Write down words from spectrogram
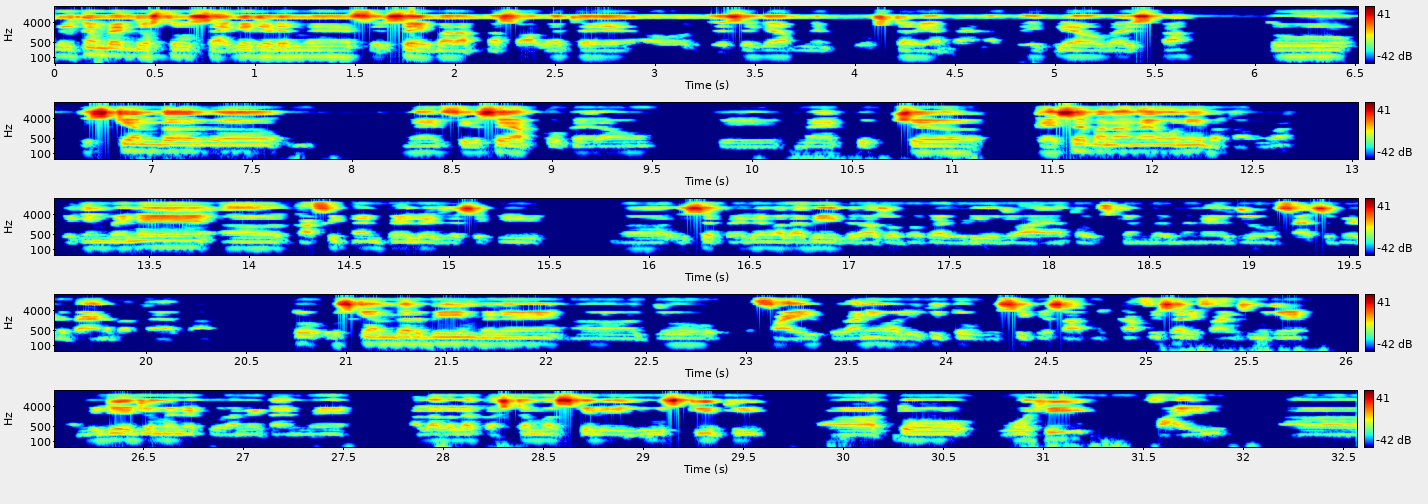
Welcome back दोस्तों, सैगे जड़े में फिर से एक बार आपका स्वागत है। और जैसे कि आपने पोस्टर या बैनर देख लिया होगा इसका तो इसके अंदर मैं फिर से आपको कह रहा हूँ कि मैं कुछ कैसे बनाना है वो नहीं बताऊँगा। लेकिन मैंने काफ़ी टाइम पहले जैसे कि इससे पहले वाला भी एक ग्रास ओपर का वीडियो जो आया था, उसके अंदर मैंने जो फैसिटेड बैंड बताया था तो उसके अंदर भी मैंने जो फ़ाइल पुरानी वाली थी तो उसी के साथ में काफ़ी सारी फाइल्स मुझे मिली है, जो मैंने पुराने टाइम में अलग अलग कस्टमर्स के लिए यूज़ की थी। तो वही फ़ाइल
